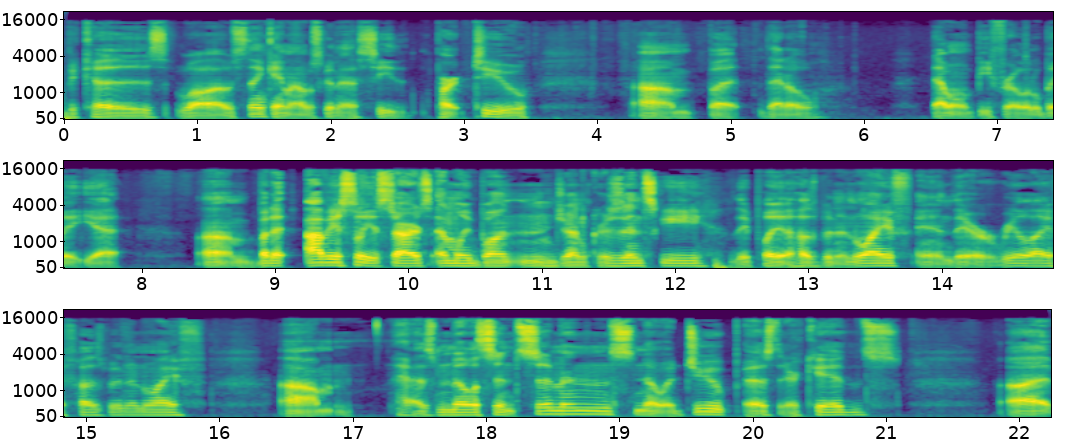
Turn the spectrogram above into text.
because, well, I was thinking I was gonna see part two, um, but that'll that won't be for a little bit yet. Um, but it, obviously, it stars Emily Blunt and John Krasinski. They play a husband and wife, and they're real life husband and wife. Um, has Millicent Simmonds, Noah Jupe as their kids. Uh,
